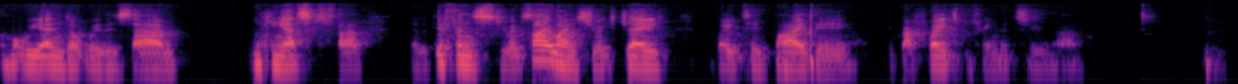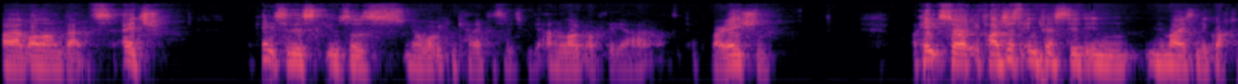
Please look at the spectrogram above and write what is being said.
and what we end up with is um, looking at uh, the difference uxi minus uxj weighted by the, graph weight between the two um, um, along that edge. Okay, so this gives us, you know, what we can kind of consider to be the analog of the, uh, variation. Okay, so if I was just interested in minimizing the graph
